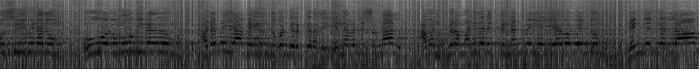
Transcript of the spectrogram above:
முஸ்லிமினதும் ஒவ்வொரு மூமினதும் கடமையாக இருந்து கொண்டிருக்கிறது. என்னவென்று சொன்னால் அவன் பிற மனிதனுக்கு நன்மையை ஏவ வேண்டும். எங்கெங்கெல்லாம்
